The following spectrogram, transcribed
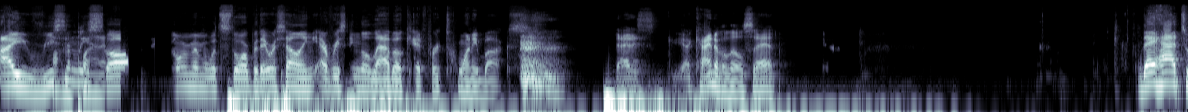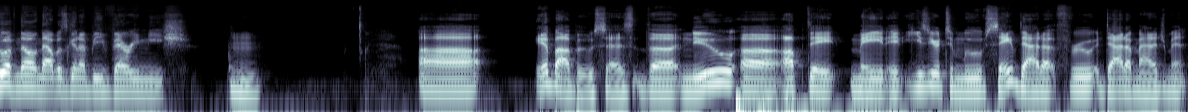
I recently saw, I don't remember what store, but they were selling every single Labo kit for 20 bucks. that is kind of a little sad. They had to have known that was going to be very niche. Mm. Uh, Ibabu says the new uh, update made it easier to move save data through data management.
